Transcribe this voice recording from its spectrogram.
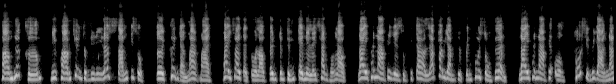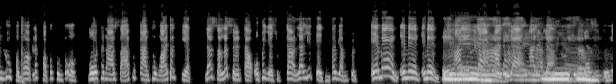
ความฮึกเหิม มีความชื่นชมดีๆและสันติสุขเกิดขึ้นอย่างมากมาย ไม่ใช่แต่ตัวเราเป็นจนถึงเจเนเรชันของเรา ในพระนามพระเยซูคริสต์เจ้า และพระวิญญาณบริสุทธิ์เป็นผู้ส่งเพื่อน ในพระนามพระองค์ ทุกสิ่งทุกอย่างนั้นลูกขอมอบและขอบพระคุณพระองค์ โมทนาสาธุการถวายพระเกียรติ และสรรเสริญต่อองค์พระเยซูคริสต์เจ้า และฤทธิ์เดชแห่งพระวิญญาณบริสุทธิ์เอเมนเอเมนเอเมน Amen. ฮาเลลูยาฮาเลลูยาฮาเลลูยา Hallelujah. เอเม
